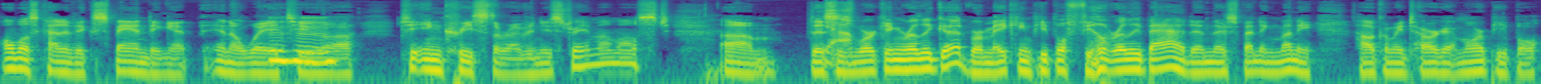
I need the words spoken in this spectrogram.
Almost kind of expanding it in a way mm-hmm. to uh, to increase the revenue stream. Almost, um, this yeah. is working really good. We're making people feel really bad, and they're spending money. How can we target more people?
